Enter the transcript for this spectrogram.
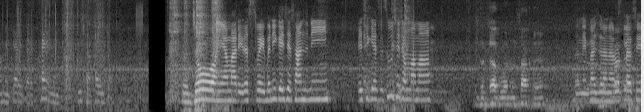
અમે ક્યારેક ક્યારેક ખાઈ નહીં મીઠા ખાઈ તો. તો જો અહીંયા અમારી રસોઈ બની ગઈ છે સાંજની. બેસી ગયા છે. શું છે જમવામાં? ગઢા ગુવાનું શાક છે. અને બાજરાના રોટલા છે.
